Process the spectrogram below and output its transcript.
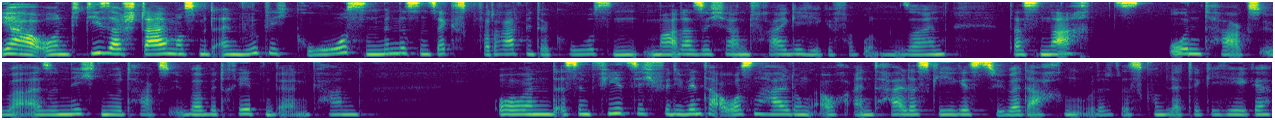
Ja, und dieser Stall muss mit einem wirklich großen, mindestens sechs Quadratmeter großen, mardersicheren Freigehege verbunden sein, das nachts und tagsüber, also nicht nur tagsüber, betreten werden kann. Und es empfiehlt sich für die Winteraußenhaltung auch einen Teil des Geheges zu überdachen oder das komplette Gehege.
